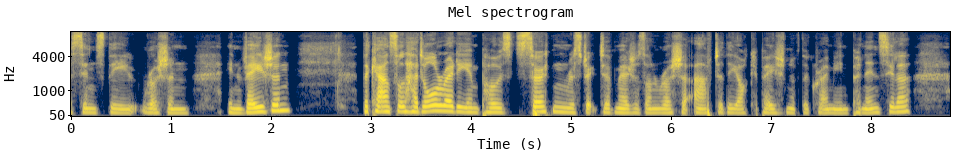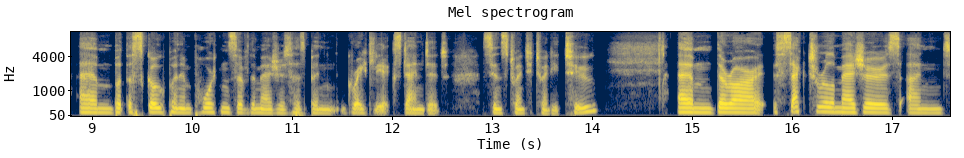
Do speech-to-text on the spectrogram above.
since the Russian invasion. The Council had already imposed certain restrictive measures on Russia after the occupation of the Crimean Peninsula, um, but the scope and importance of the measures has been greatly extended since 2022. Um, there are sectoral measures, and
